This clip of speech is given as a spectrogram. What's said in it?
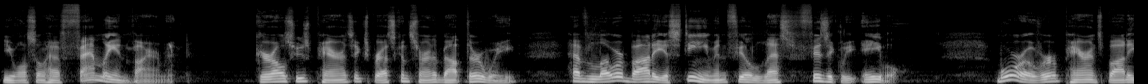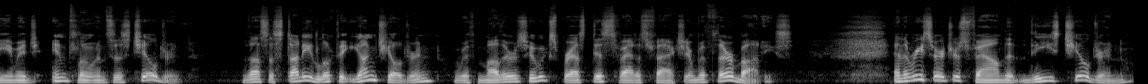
You also have family environment. Girls whose parents express concern about their weight have lower body esteem and feel less physically able. Moreover, parents' body image influences children. Thus, a study looked at young children with mothers who expressed dissatisfaction with their bodies. And the researchers found that these children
